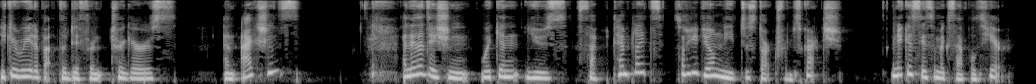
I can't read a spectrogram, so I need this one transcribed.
You can read about the different triggers and actions. And in addition, we can use Zap templates so that you don't need to start from scratch. And you can see some examples here.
